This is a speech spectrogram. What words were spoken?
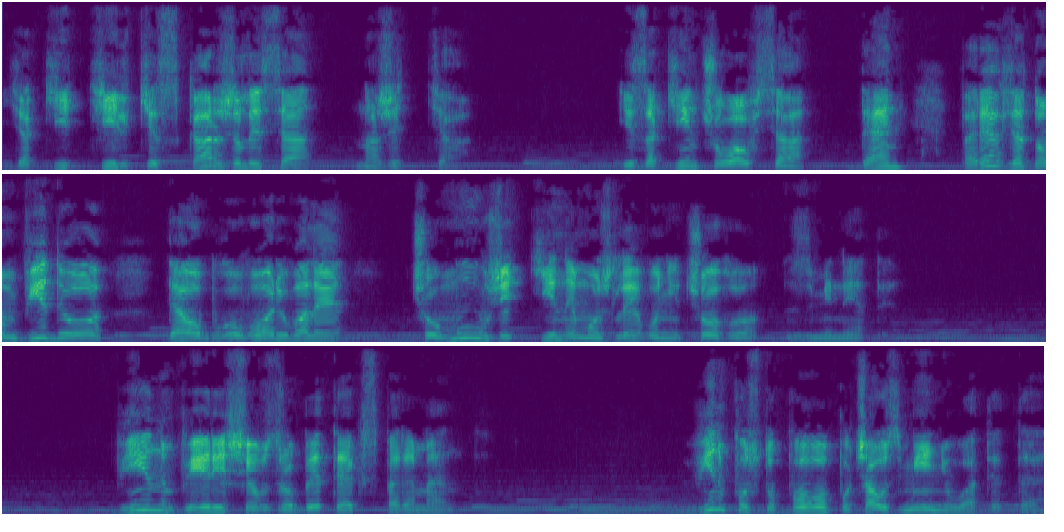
які тільки скаржилися на життя, і закінчувався день переглядом відео, де обговорювали, чому в житті неможливо нічого змінити. Він вирішив зробити експеримент. Він поступово почав змінювати те,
